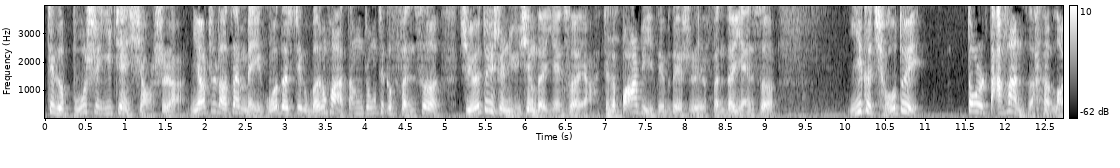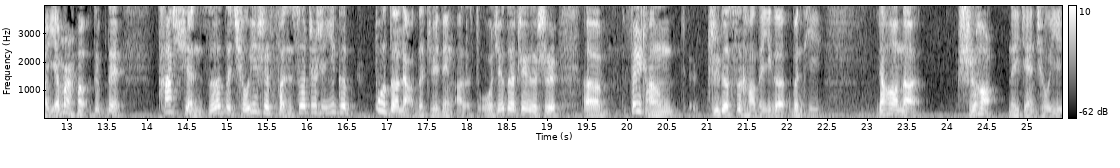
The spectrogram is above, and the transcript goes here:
这个不是一件小事啊！你要知道，在美国的这个文化当中，这个粉色绝对是女性的颜色呀。这个芭比对不对？是粉的颜色。一个球队都是大汉子，老爷们儿，对不对？他选择的球衣是粉色，这是一个不得了的决定啊！我觉得这个是呃非常值得思考的一个问题。然后呢，十号那件球衣。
